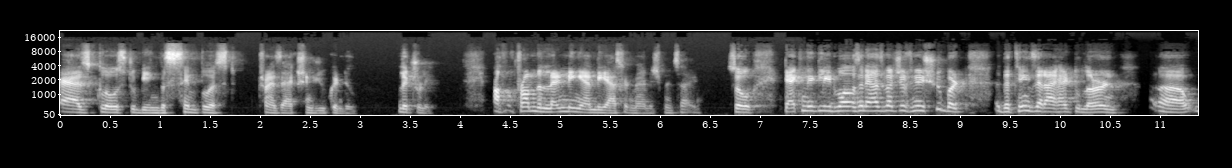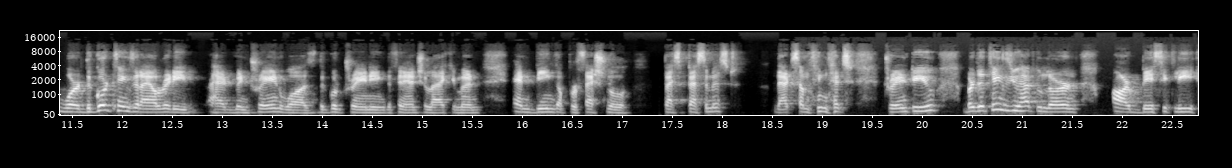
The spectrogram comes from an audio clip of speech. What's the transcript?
as close to being the simplest transaction you can do literally, uh, from the lending and the asset management side. So technically, it wasn't as much of an issue, but the things that I had to learn uh, were the good things that I already had been trained was the good training, the financial acumen, and being a professional pessimist. That's something that's trained to you. But the things you have to learn are basically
